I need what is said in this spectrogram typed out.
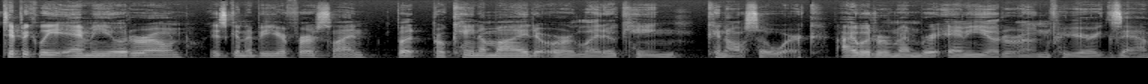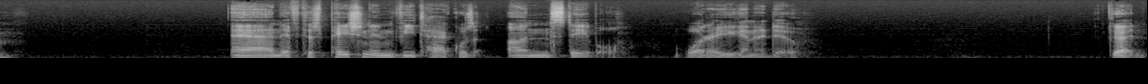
Typically, amiodarone is going to be your first line, but procainamide or lidocaine can also work. I would remember amiodarone for your exam. And if this patient in VTAC was unstable, what are you going to do? Good.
